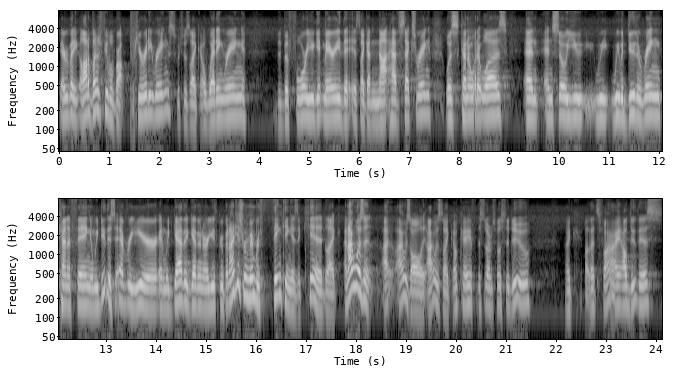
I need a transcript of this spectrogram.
everybody a lot of bunch of people brought purity rings, which was like a wedding ring before you get married that it's like a not have sex ring was kind of what it was and and so you we we would do the ring kind of thing and we do this every year and we'd gather together in our youth group. And i just remember thinking as a kid like and i wasn't i, I was all i was like okay if this is what i'm supposed to do like oh that's fine i'll do this.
